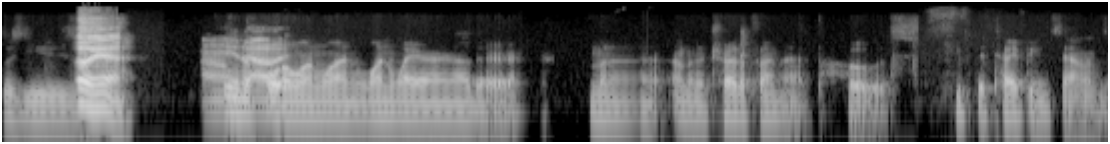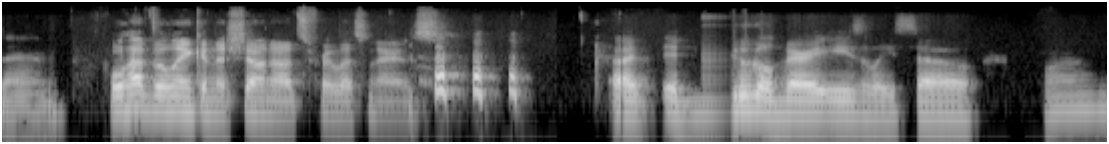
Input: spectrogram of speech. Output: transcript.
was used Oh yeah, in a doubt it. 411 one way or another. I'm gonna I'm gonna try to find that post. Keep the typing sounds in. We'll have the link in the show notes for listeners. Uh, it googled very easily. So one,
